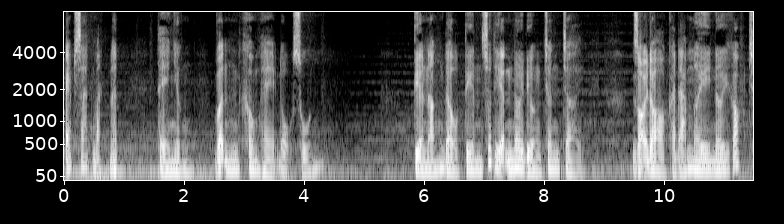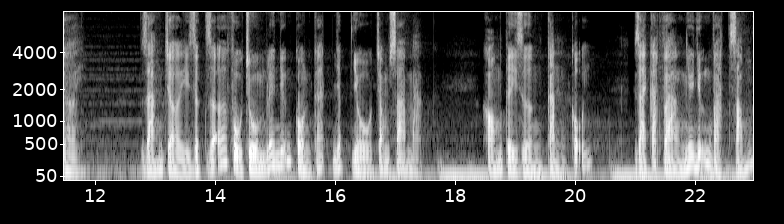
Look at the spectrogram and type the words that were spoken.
ép sát mặt đất Thế nhưng vẫn không hề đổ xuống. Tia nắng đầu tiên xuất hiện nơi đường chân trời dọi đỏ cả đám mây nơi góc trời. Dáng trời rực rỡ phủ trùm lên những cồn cát nhấp nhô trong sa mạc. Khóm cây dương cằn cỗi. Giải cát vàng như những vạt sóng.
